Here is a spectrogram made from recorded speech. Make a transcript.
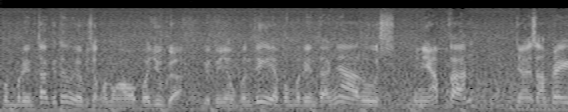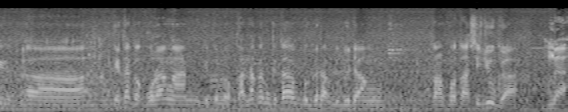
pemerintah kita nggak bisa ngomong apa-apa juga gitu. Yang penting ya pemerintahnya harus menyiapkan, jangan sampai uh, kita kekurangan gitu loh. Karena kan kita bergerak di bidang transportasi juga. Enggak.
